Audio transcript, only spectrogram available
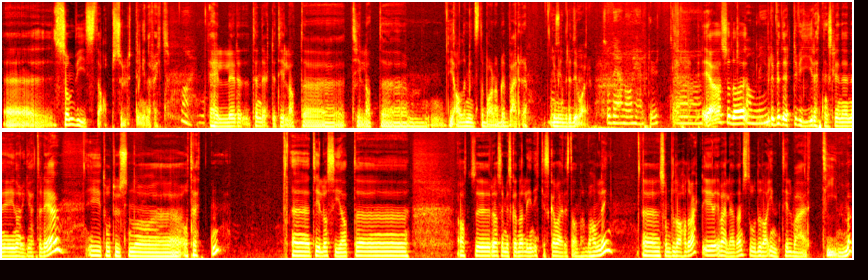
Eh, som viste absolutt ingen effekt. Heller tenderte til at, eh, til at eh, de aller minste barna ble verre. Jo mindre de var. Så det er nå helt ut? Uh, ja, så da reviderte vi retningslinjene i Norge etter det, i 2013, uh, til å si at, uh, at rasemisk adrenalin ikke skal være standardbehandling. som det da hadde vært. I, i veilederen sto det da inntil hver time.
